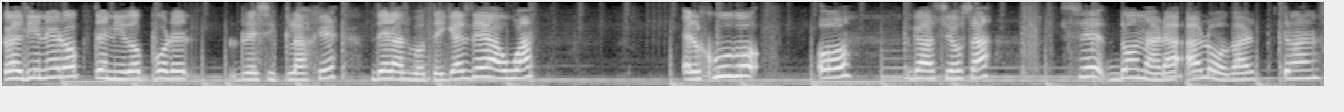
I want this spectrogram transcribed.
El dinero obtenido por el reciclaje de las botellas de agua, el jugo o gaseosa se donará al hogar trans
